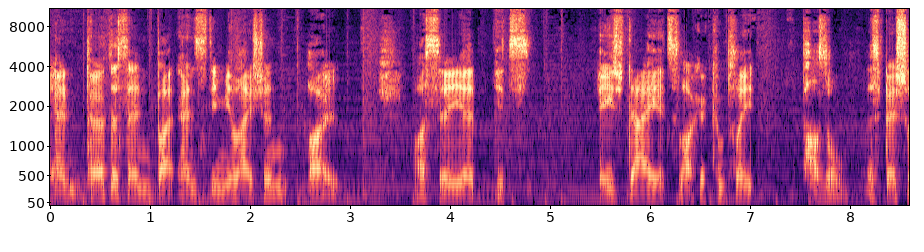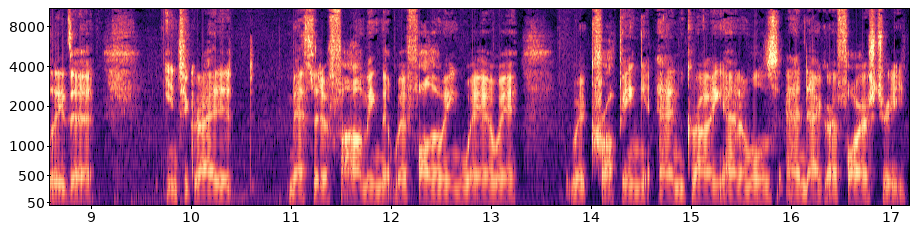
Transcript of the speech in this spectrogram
and purpose and but and stimulation. I I see it. It's each day. It's like a complete puzzle, especially the integrated method of farming that we're following, where we're we're cropping and growing animals and agroforestry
